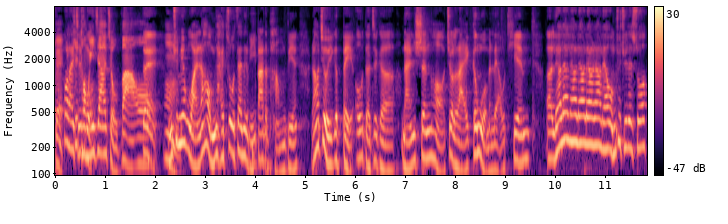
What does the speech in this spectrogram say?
对，后来结果同一家酒吧哦。对，我们去那边玩，然后我们还坐在那个篱笆的旁边，然后就有一个北欧的这个男生哈、就来跟我们聊天，呃，聊聊聊聊聊聊聊，我们就觉得说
